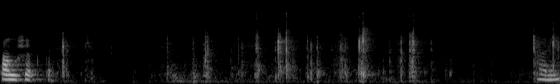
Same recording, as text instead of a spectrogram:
पाहू शकता. आणि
